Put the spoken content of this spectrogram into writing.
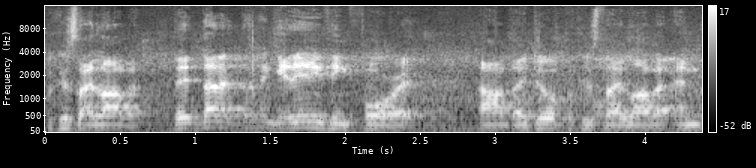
because they love it. They, they, don't, they don't get anything for it. Uh, they do it because they love it. And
